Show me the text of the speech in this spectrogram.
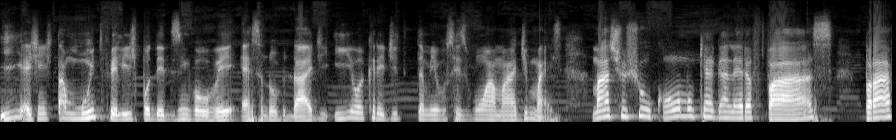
E a gente tá muito feliz de poder desenvolver essa novidade e eu acredito que também vocês vão amar demais. Mas Chuchu, como que a galera faz para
